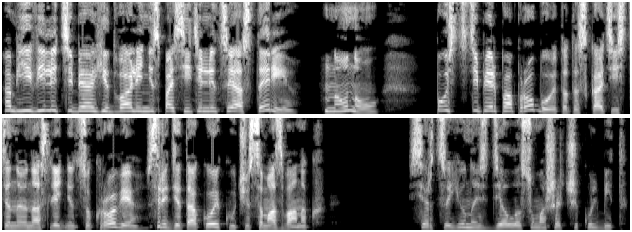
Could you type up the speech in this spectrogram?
Объявили тебя едва ли не спасительницей Астерии? Ну-ну. Пусть теперь попробуют отыскать истинную наследницу крови среди такой кучи самозванок. Сердце Юны сделало сумасшедший кульбит.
